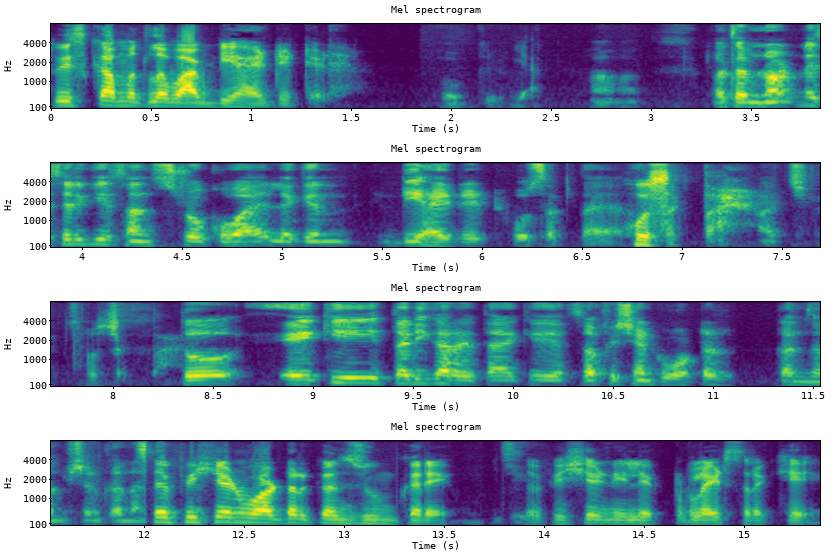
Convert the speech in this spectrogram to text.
तो इसका मतलब आप डिहाइड्रेटेड है ओके Yeah. हाँ हाँ मतलब नॉट नेसेसरी कि सनस्ट्रोक हुआ है लेकिन डिहाइड्रेट हो सकता है। हो सकता है। अच्छा अच्छा। हो सकता है। तो एक ही तरीका रहता है कि सफिशिएंट वाटर कंजम्पशन करना। सफिशिएंट वाटर कंज्यूम करें। सफिशिएंट इलेक्ट्रोलाइट्स रखे।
